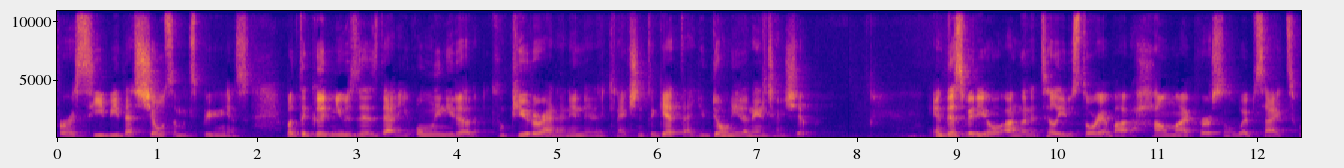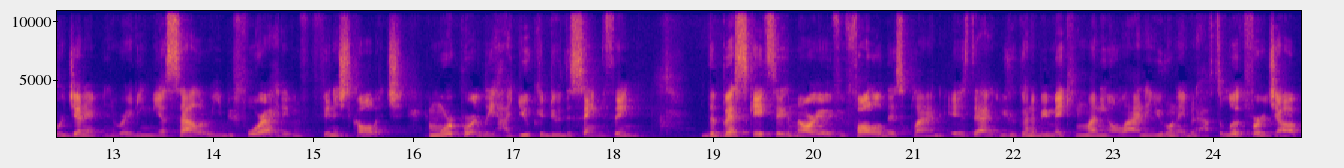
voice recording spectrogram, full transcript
for a CV that shows some experience. But the good news is that you only need a computer and an internet connection to get that. You don't need an internship. In this video, I'm going to tell you the story about how my personal websites were generating me a salary before I had even finished college. And more importantly, how you could do the same thing. The best case scenario, if you follow this plan, is that you're going to be making money online and you don't even have to look for a job.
